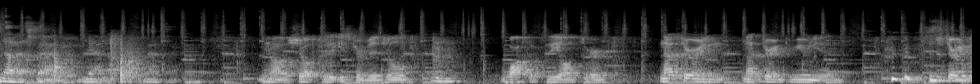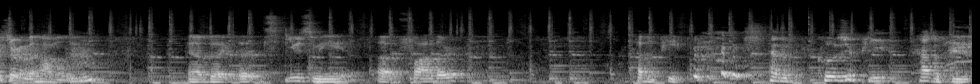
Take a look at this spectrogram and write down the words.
No, that's bad. Yeah, no, that's good. You know, I'll show up to the Easter Vigil, Mm-hmm. walk up to the altar, not during not during communion, just during during the homily, Mhm. and I'll be like, uh, "Excuse me, uh, Father, have a peep." Have a close your peep. Have a peep.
